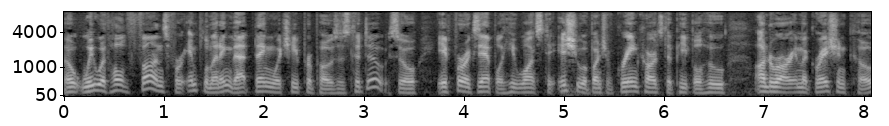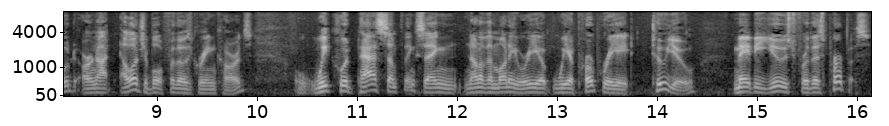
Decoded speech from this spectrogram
uh, we withhold funds for implementing that thing which he proposes to do. So, if, for example, he wants to issue a bunch of green cards to people who, under our immigration code, are not eligible for those green cards, we could pass something saying none of the money we, we appropriate to you may be used for this purpose.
